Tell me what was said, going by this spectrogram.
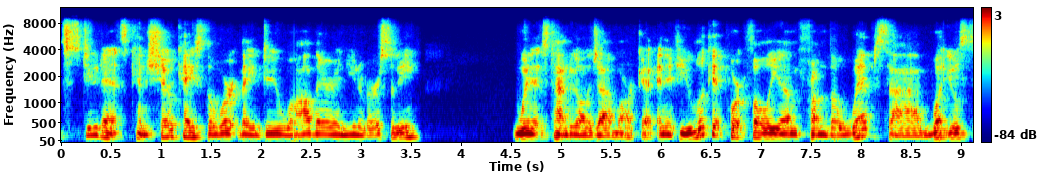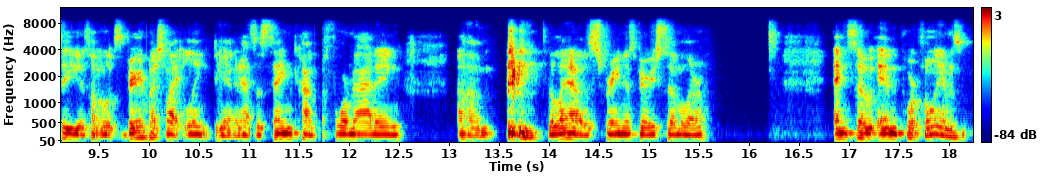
students can showcase the work they do while they're in university when it's time to go on the job market. And if you look at Portfolium from the website, what you'll see is something that looks very much like LinkedIn. It has the same kind of formatting. Um, the layout of the screen is very similar. And so in Portfolium's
